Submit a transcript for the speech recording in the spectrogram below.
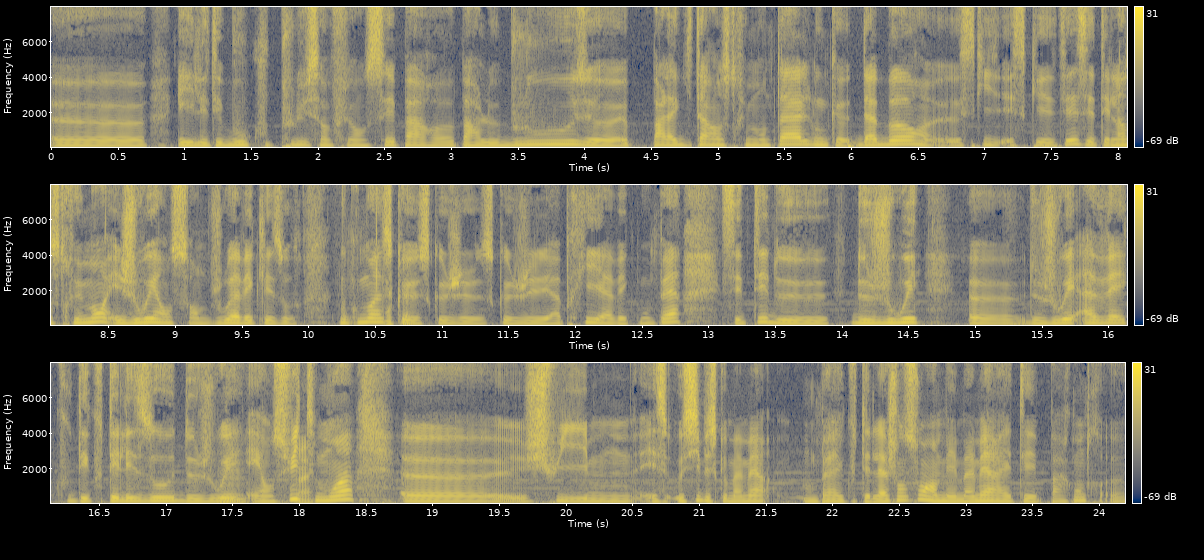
euh, et il était beaucoup plus influencé par par le blues, par la guitare instrumentale. Donc d'abord, ce qui ce qui était, c'était l'instrument et jouer ensemble, jouer avec les autres. Donc moi, ce que ce que je ce que j'ai appris avec mon père, c'était de de jouer. Euh, de jouer avec ou d'écouter les autres, de jouer. Mhm. Et ensuite, moi, euh, je suis et aussi parce que ma mère, mon père écoutait de la chanson, hein, mais ma mère était par contre euh,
